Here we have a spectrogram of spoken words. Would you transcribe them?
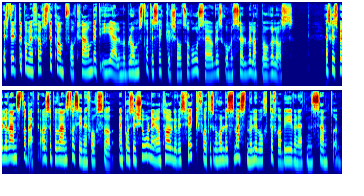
Jeg stilte på min første kamp for Kvernbit IL med blomstrete sykkelshorts og rosa joggesko med sølvbelagt borrelås. Jeg skulle spille venstreback, altså på venstresiden i forsvar, en posisjon jeg antageligvis fikk for at det skal holdes mest mulig borte fra begivenhetens sentrum.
